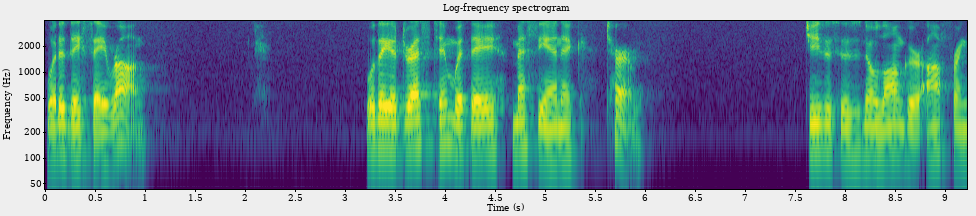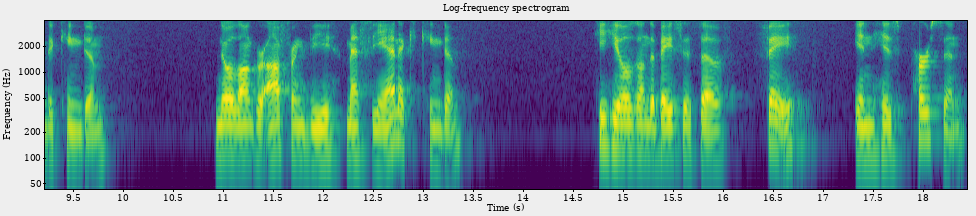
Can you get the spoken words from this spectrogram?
What did they say wrong? Well, they addressed him with a messianic term. Jesus is no longer offering the kingdom, no longer offering the messianic kingdom, He heals on the basis of faith in his person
